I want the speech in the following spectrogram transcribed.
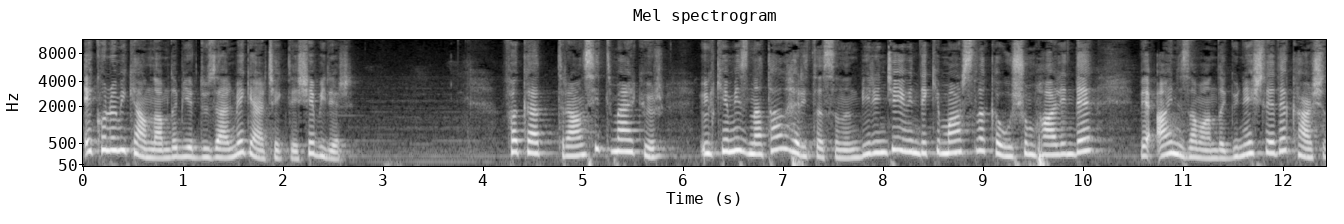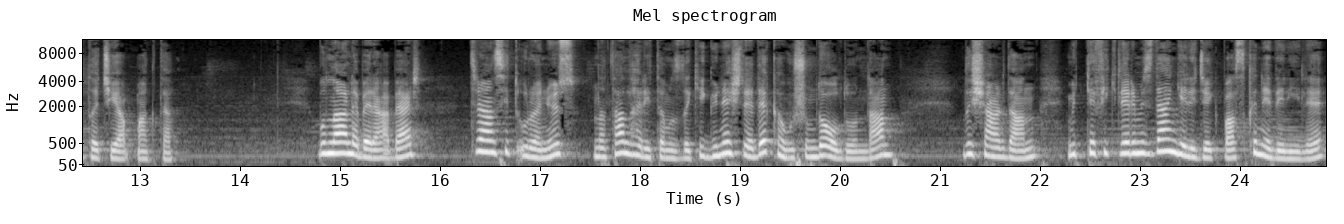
ekonomik anlamda bir düzelme gerçekleşebilir. Fakat transit Merkür ülkemiz natal haritasının birinci evindeki Mars'la kavuşum halinde ve aynı zamanda Güneş'le de karşıt açı yapmakta. Bunlarla beraber transit Uranüs natal haritamızdaki Güneş'le de kavuşumda olduğundan dışarıdan müttefiklerimizden gelecek baskı nedeniyle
